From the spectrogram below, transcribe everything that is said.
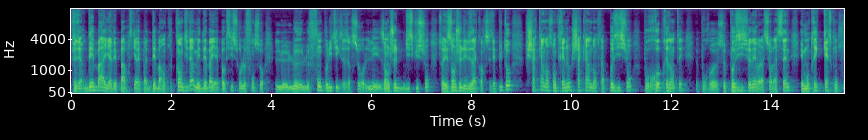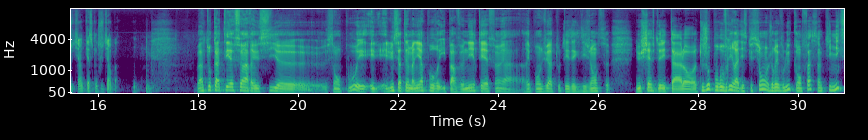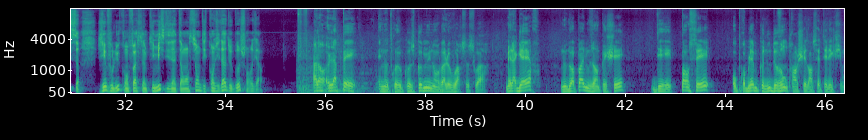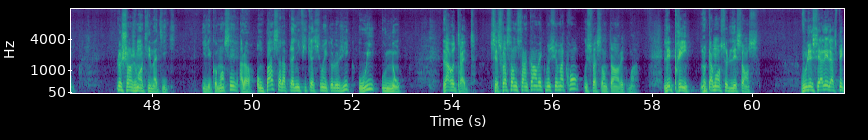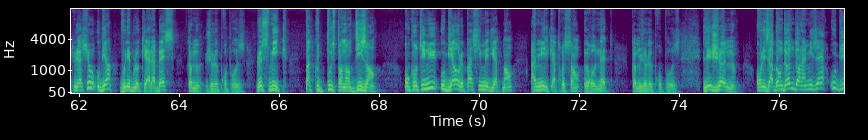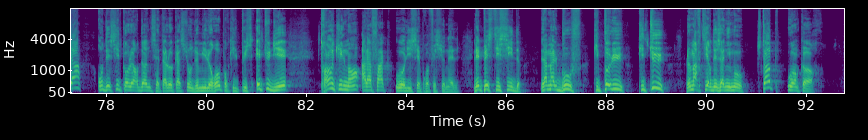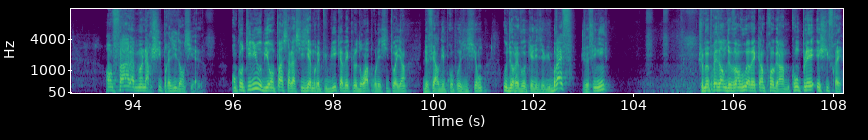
je veux dire, débat, il n'y avait pas, parce qu'il n'y avait pas de débat entre candidats, mais débat, il n'y avait pas aussi sur le fond, sur le, le, fond politique, c'est-à-dire sur les enjeux de discussion, sur les enjeux des désaccords. C'était plutôt chacun dans son créneau, chacun dans sa position pour représenter, pour euh, se positionner voilà, sur la scène et montrer qu'est-ce qu'on soutient, qu'est-ce qu'on ne soutient pas. En tout cas, TF1 a réussi euh, son coup et d'une certaine manière, pour y parvenir, TF1 a répondu à toutes les exigences du chef de l'État. Alors, toujours pour ouvrir la discussion, j'aurais voulu qu'on fasse un petit mix. Des interventions des candidats de gauche. On regarde. Alors, la paix est notre cause commune, on va le voir ce soir. Mais la guerre ne doit pas nous empêcher de penser aux problèmes que nous devons trancher dans cette élection. Le changement climatique, il est commencé. Alors, on passe à la planification écologique, oui ou non? La retraite, c'est 65 ans avec M. Macron ou 60 ans avec moi? Les prix, notamment ceux de l'essence, vous laissez aller la spéculation ou bien vous les bloquez à la baisse, comme je le propose? Le SMIC, pas de coup de pouce pendant 10 ans. On continue ou bien on le passe immédiatement à 1400 euros net, comme je le propose? Les jeunes, on les abandonne dans la misère ou bien on décide qu'on leur donne cette allocation de 1000 euros pour qu'ils puissent étudier tranquillement à la fac ou au lycée professionnel. Les pesticides, la malbouffe qui pollue, qui tue, le martyr des animaux. Stop ou encore? Enfin, la monarchie présidentielle. On continue ou bien on passe à la sixième République avec le droit pour les citoyens de faire des propositions ou de révoquer les élus. Bref, je finis. Je me présente devant vous avec un programme complet et chiffré.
